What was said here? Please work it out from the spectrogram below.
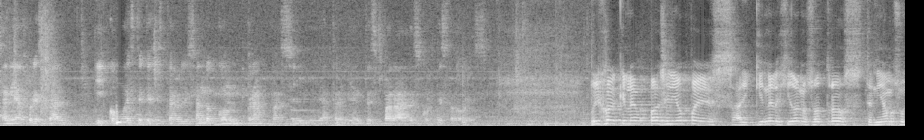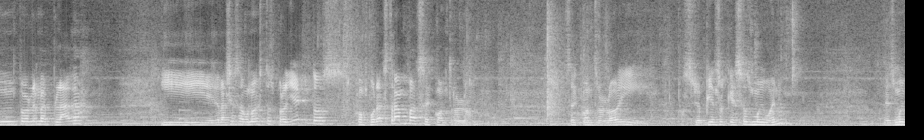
sanidad forestal y como este que se está realizando con trampas y atrayentes para descortezadores? Hijo, ¿qué le puedo decir yo? Pues aquí en el ejido nosotros teníamos un problema de plaga y gracias a uno de estos proyectos, con puras trampas, se controló. Se controló y pues yo pienso que eso es muy bueno. Es muy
